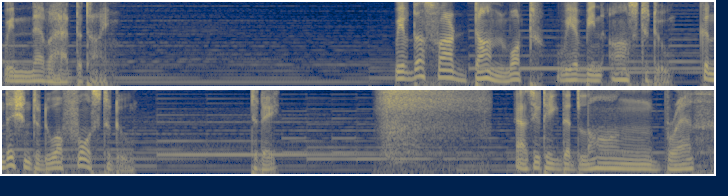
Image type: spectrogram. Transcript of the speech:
We never had the time. We have thus far done what we have been asked to do, conditioned to do, or forced to do. Today, as you take that long breath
